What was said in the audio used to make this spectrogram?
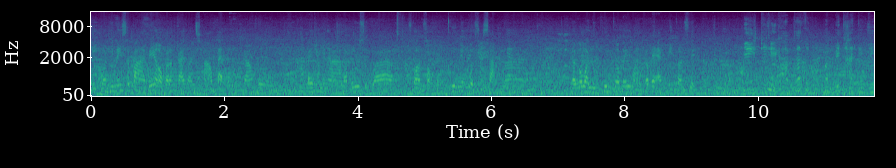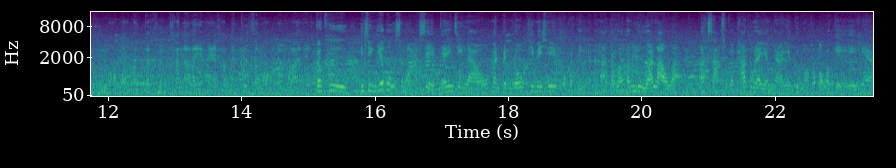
ติ วันที่ไม่สบายก็ยังออกกำลังกายตอนเช้า8โมงถึง9โมงไปทำงานแล้วก็รู้สึกว่าตอน2โมงครึ่งเนี่ยปวดศีรษะมาก แล้วก็วันรุ่งขึ้นก็ไม่ไหวก็ไปแอดมิตตอน11โมงครึ่งพี่พี่เก๋ครับถ้าสมมติมันไม่ทันจริง ๆ คุณหมอบอกมันจะถึงขั้นอะไรยังไงครับมันขึ้นสมองเลยหรือว่าเนี่ยก็คือจริงๆ เยื่อบุสมองอักเสบเนี่ยจริงๆแล้วมันเป็นโรคที่ไม่ใช่ปกติอะนะคะ แต่ว่าต้องดูว่าเราอะรักษาสุขภาพดูแลยังไงอย่างคุณหมอเขาบอกว่าเก๋เองเนี่ย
